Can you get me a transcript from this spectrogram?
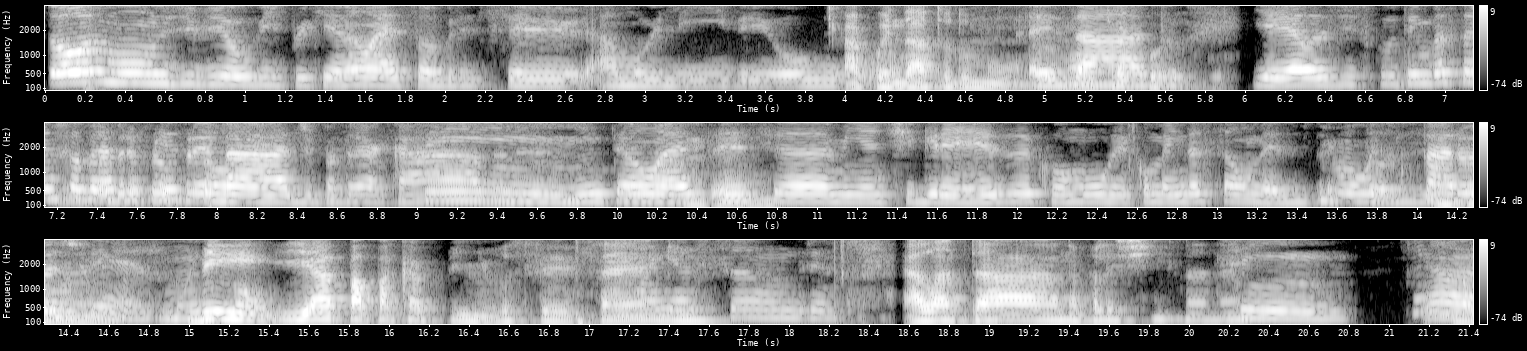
todo mundo devia ouvir, porque não é sobre ser amor livre ou. Acuendar todo mundo. É uma outra Exato. coisa. E aí elas discutem bastante sobre, sobre essas propriedade, questões. patriarcado. Sim, né? então essa, Uhum. essa é a minha tigresa como recomendação mesmo. Que todos escutar hoje mesmo. Muito Bi, bom. e a Papa Capim, você Ai, segue? a Sandra. Ela tá na Palestina, né? Sim. Ah,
